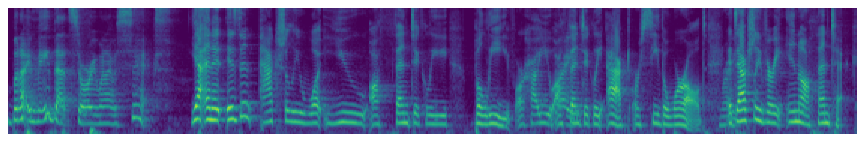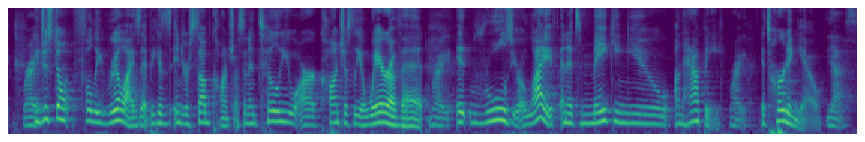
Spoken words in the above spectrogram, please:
But I made that story when I was six. Yeah, and it isn't actually what you authentically believe or how you Right. authentically act or see the world. Right. It's actually very inauthentic. Right. You just don't fully realize it because it's in your subconscious. And until you are consciously aware of it, Right. it rules your life and it's making you unhappy. Right. It's hurting you. Yes.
